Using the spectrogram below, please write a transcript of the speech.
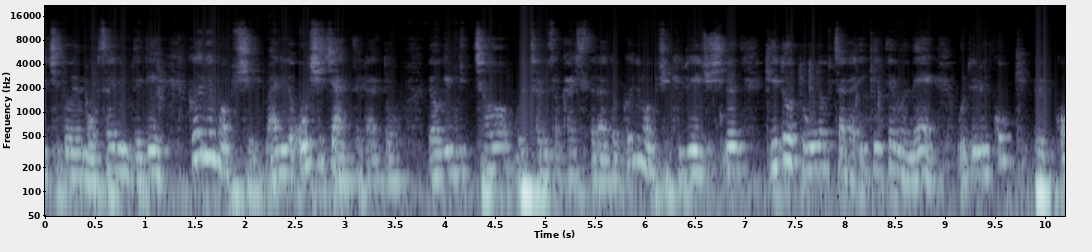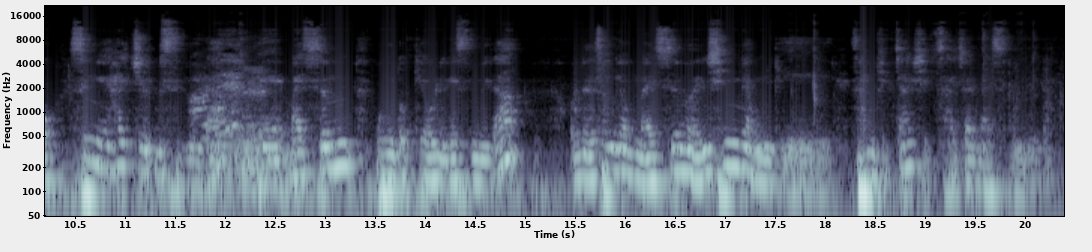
우리 지도의 목사님들이 끊임없이 만약에 오시지 않더라도 여기 미처 못 참석하시더라도 끊임없이 기도해 주시는 기도 동력자가 있기 때문에 우리는 꼭 기쁠 고 승리할 줄 믿습니다. 네, 말씀 봉독해 올리겠습니다. 오늘 성경 말씀은 신명기 30장 14절 말씀입니다.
